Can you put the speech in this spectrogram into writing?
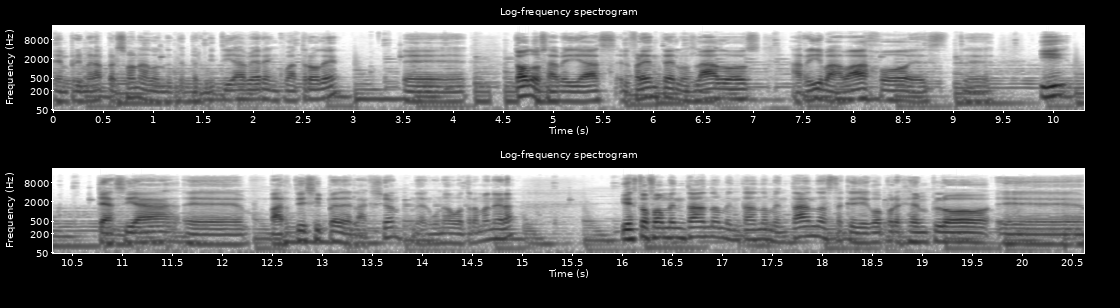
en, primera persona donde te permitía ver en 4D eh, todo, o sea, veías el frente, los lados, arriba, abajo, este, y te hacía eh, partícipe de la acción de alguna u otra manera. Y esto fue aumentando, aumentando, aumentando hasta que llegó, por ejemplo, eh,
